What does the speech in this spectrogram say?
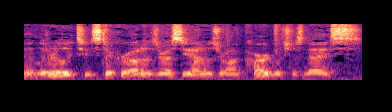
Yeah, literally two sticker autos. The rest of the autos are on card, which is nice.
